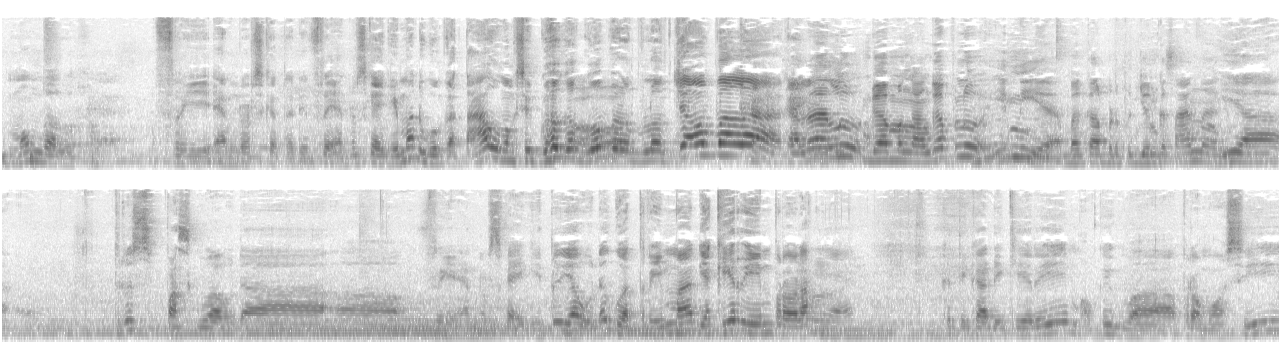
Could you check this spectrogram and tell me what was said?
mau nggak lu free endorse kata dia free endorse kayak gimana gue nggak tahu maksud gue gue Oh. belum belum coba lah karena gitu. lu nggak menganggap lu ini ya bakal bertujuan ke sana gitu. iya terus pas gua udah eh, free endorse kayak gitu ya udah gua terima dia kirim produknya. Ketika dikirim oke gua promosi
